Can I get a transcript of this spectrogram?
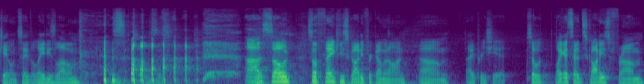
Caitlin say the ladies love him. so, uh, so, so thank you, Scotty, for coming on. Um, I appreciate it. So, like I said, Scotty's from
